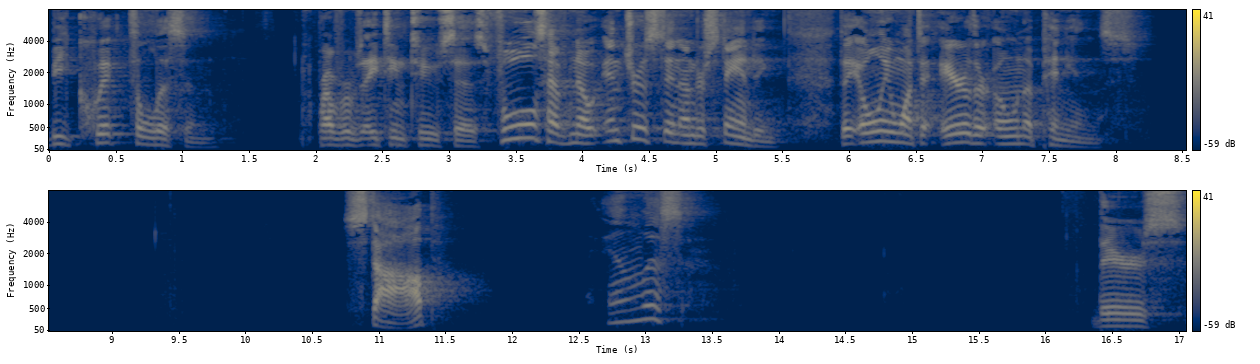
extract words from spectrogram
Be quick to listen. Proverbs 18:2 says, "Fools have no interest in understanding. They only want to air their own opinions." Stop and listen. There's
